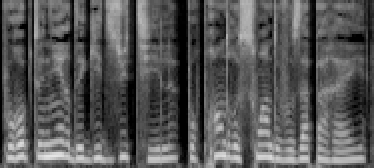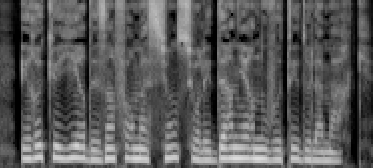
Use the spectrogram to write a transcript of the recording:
pour obtenir des guides utiles pour prendre soin de vos appareils et recueillir des informations sur les dernières nouveautés de la marque.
